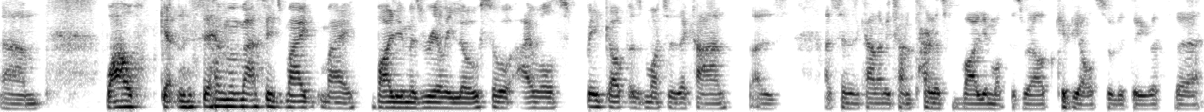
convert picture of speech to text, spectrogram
um, wow, getting send a message. My my volume is really low, so I will speak up as much as I can as as soon as I can. Let me try and turn this volume up as well. It could be also to do with the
